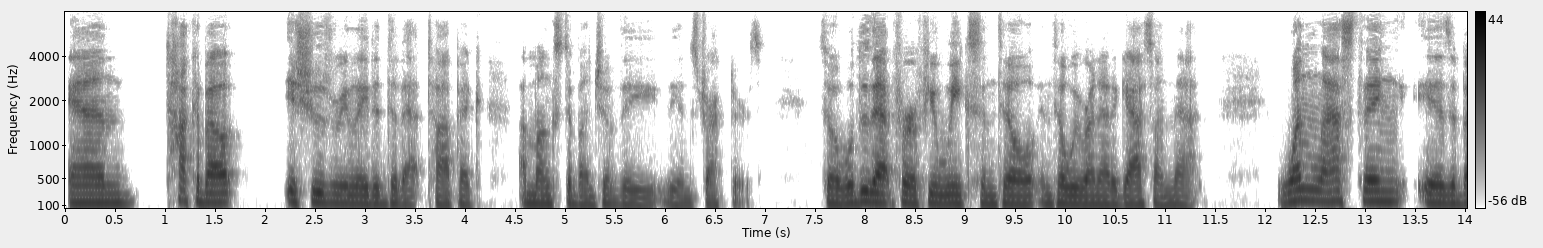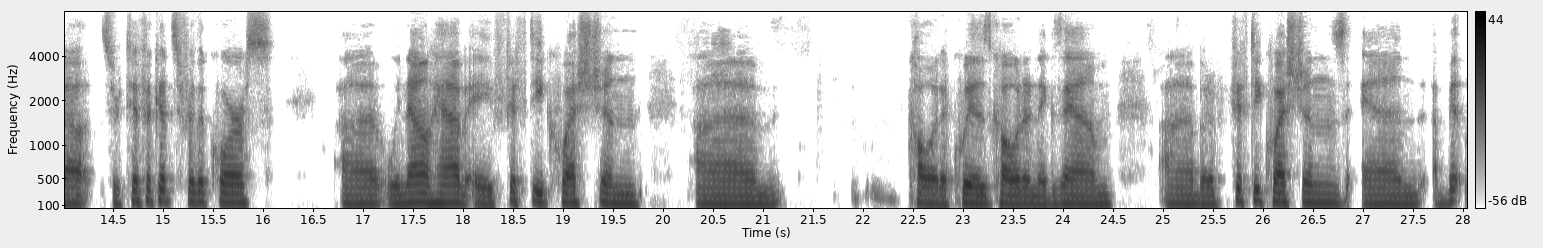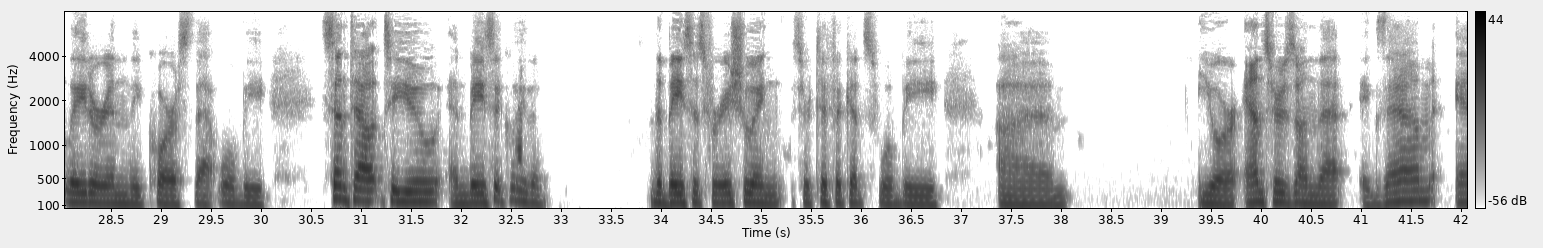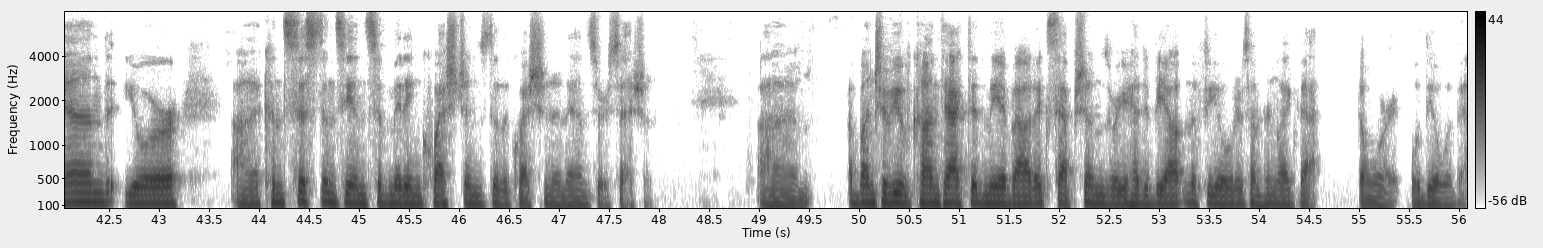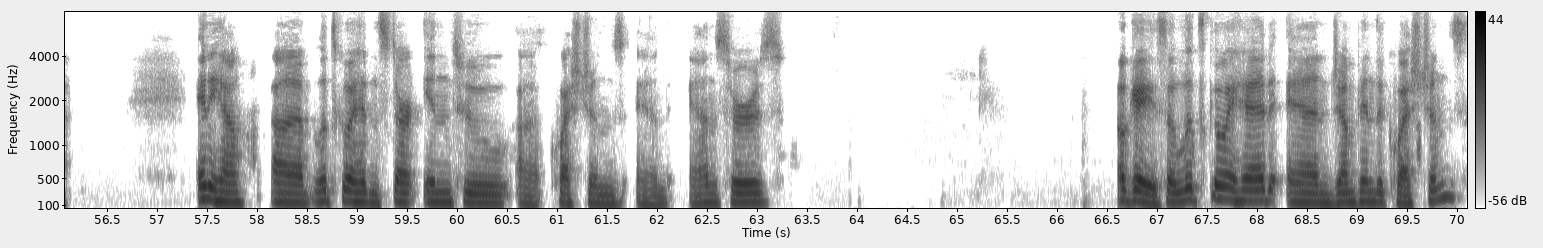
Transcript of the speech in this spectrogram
and talk about issues related to that topic amongst a bunch of the the instructors. So we'll do that for a few weeks until until we run out of gas on that. One last thing is about certificates for the course. Uh, we now have a 50 question, um, call it a quiz, call it an exam, uh, but 50 questions and a bit later in the course that will be sent out to you. And basically the the basis for issuing certificates will be um, your answers on that exam and your uh, consistency in submitting questions to the question and answer session. Um, a bunch of you have contacted me about exceptions where you had to be out in the field or something like that. Don't worry, we'll deal with that. Anyhow, uh, let's go ahead and start into uh, questions and answers. Okay, so let's go ahead and jump into questions.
